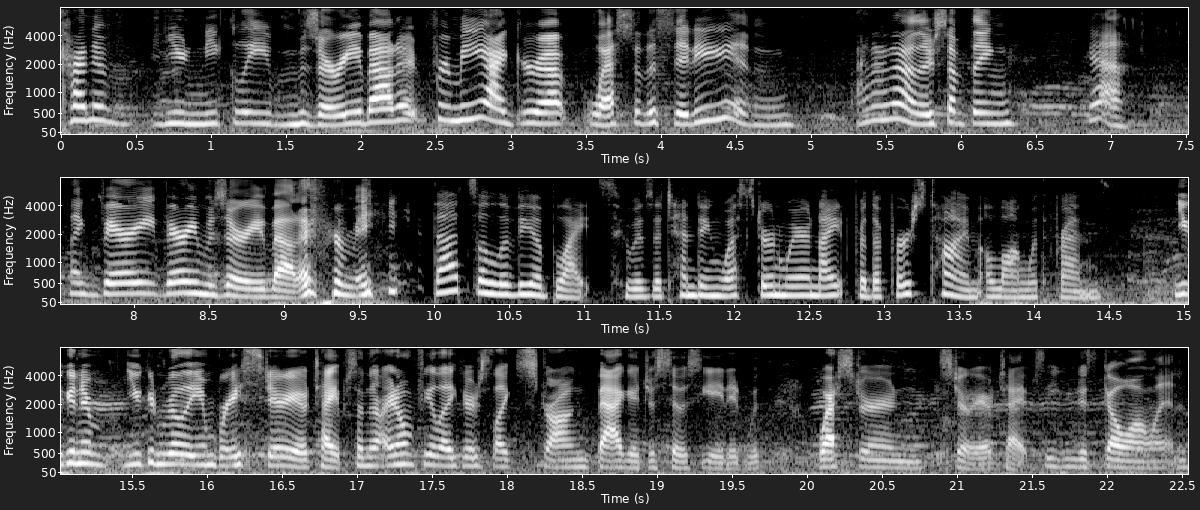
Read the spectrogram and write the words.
kind of uniquely Missouri about it for me. I grew up west of the city, and I don't know. There's something, yeah, like very, very Missouri about it for me. That's Olivia Blights, who is attending Western Wear Night for the first time along with friends. You can you can really embrace stereotypes, and there, I don't feel like there's like strong baggage associated with Western stereotypes. So you can just go all in.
